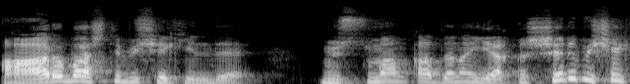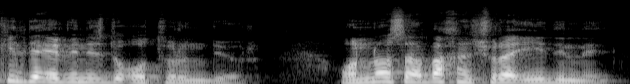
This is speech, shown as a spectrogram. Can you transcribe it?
ağır başlı bir şekilde, Müslüman kadına yakışır bir şekilde evinizde oturun diyor. Ondan sonra bakın şurayı iyi dinleyin.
